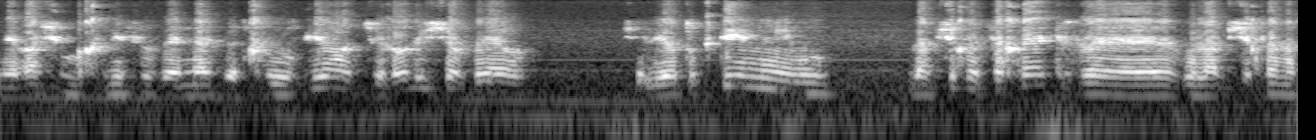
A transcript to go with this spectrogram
נראה שהוא מכניס לזה אנרגיות חיוביות, שלא להישבר, של להיות אופטימיים, להמשיך לשחק ולהמשיך לנסות.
